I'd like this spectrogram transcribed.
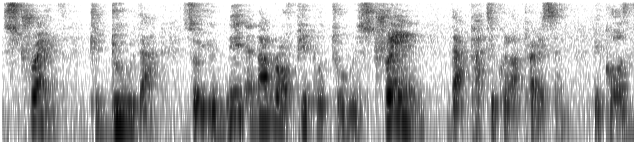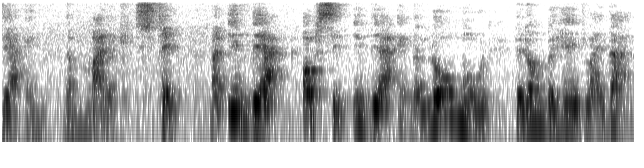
strength to do that. So you need a number of people to restrain that particular person because they are in the manic state. But if they are opposite, if they are in the low mood, they don't behave like that.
